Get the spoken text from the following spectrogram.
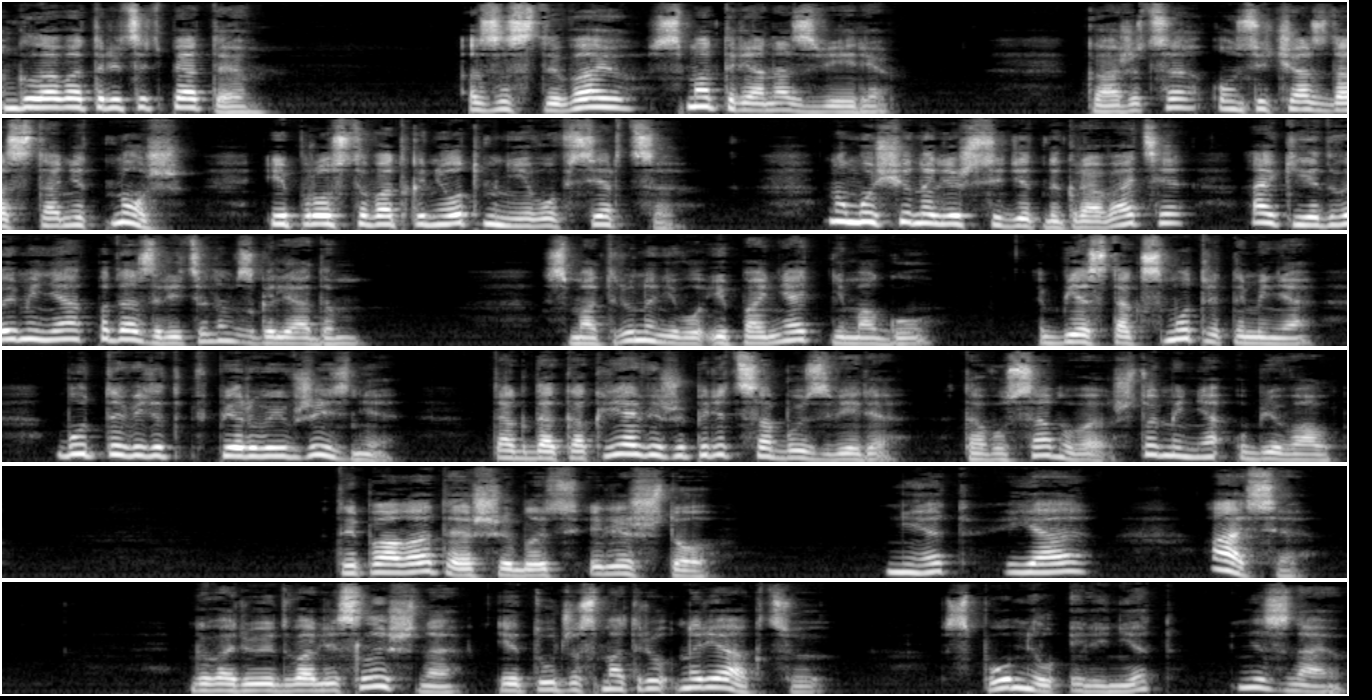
Глава тридцать пятая. Застываю, смотря на зверя. Кажется, он сейчас достанет нож и просто воткнет мне его в сердце. Но мужчина лишь сидит на кровати, окидывая меня подозрительным взглядом. Смотрю на него и понять не могу. Бес так смотрит на меня, будто видит впервые в жизни, тогда как я вижу перед собой зверя, того самого, что меня убивал. Ты палатой ошиблась или что? Нет, я... Ася. Говорю едва ли слышно и тут же смотрю на реакцию. Вспомнил или нет, не знаю.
